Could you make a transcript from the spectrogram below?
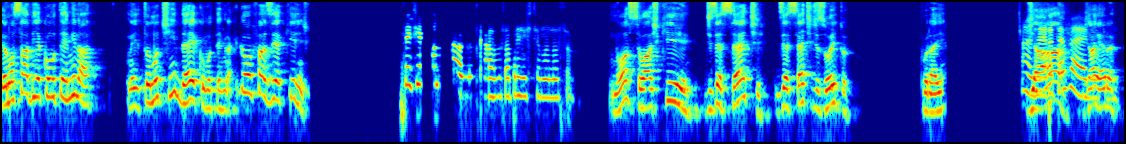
eu não sabia como terminar. né? Então eu não tinha ideia como terminar. O que que eu vou fazer aqui, gente? Você tinha quantos anos, Carlos? Só pra gente ter uma noção. Nossa, eu acho que 17, 17, 18, por aí. Ah, já, era até velho. já era,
